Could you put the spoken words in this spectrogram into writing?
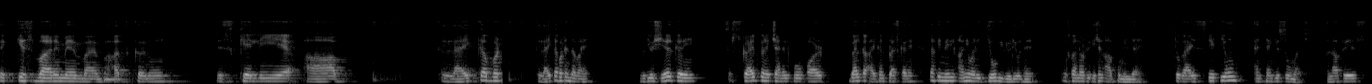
से किस बारे में मैं बात करूँ। इसके लिए आप लाइक का बटन लाइक का बटन दबाएँ, वीडियो शेयर करें। सब्सक्राइब करें चैनल को और बेल का आइकन प्रेस करें ताकि मेरी आने वाली जो भी वीडियोस हैं, उसका नोटिफिकेशन आपको मिल जाए। तो guys stay tuned and thank you so much अल्लाह हाफिज़।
